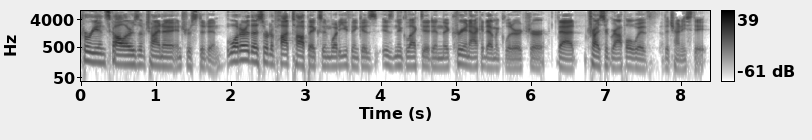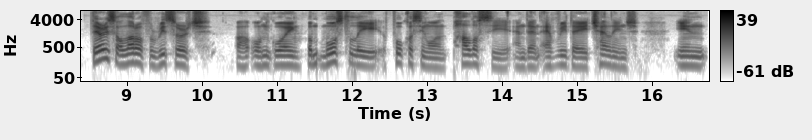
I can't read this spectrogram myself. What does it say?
Korean scholars of China interested in? What are the sort of hot topics and what do you think is, is neglected in the Korean academic literature that tries to grapple with the Chinese state? There is a lot of research uh, ongoing, but mostly focusing on policy and then everyday challenge in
